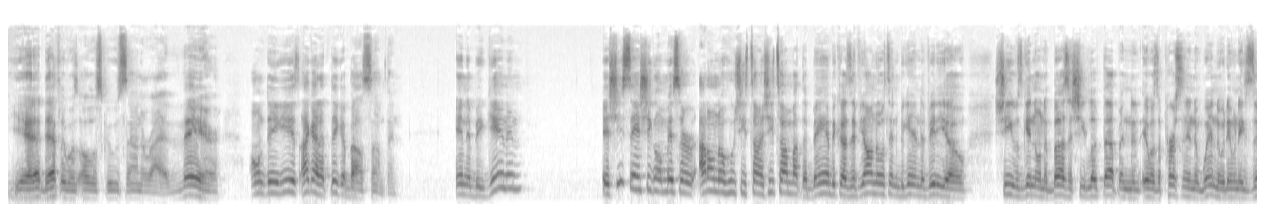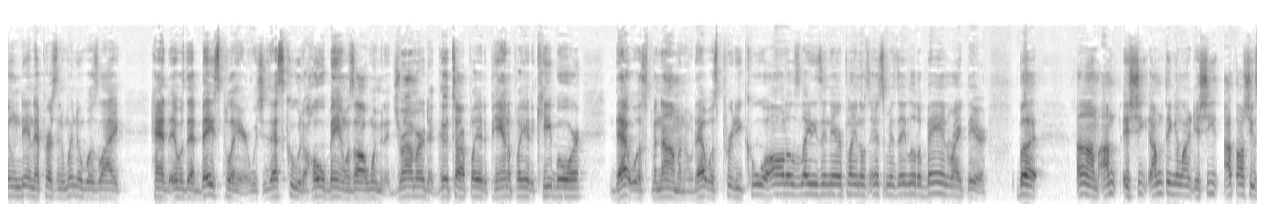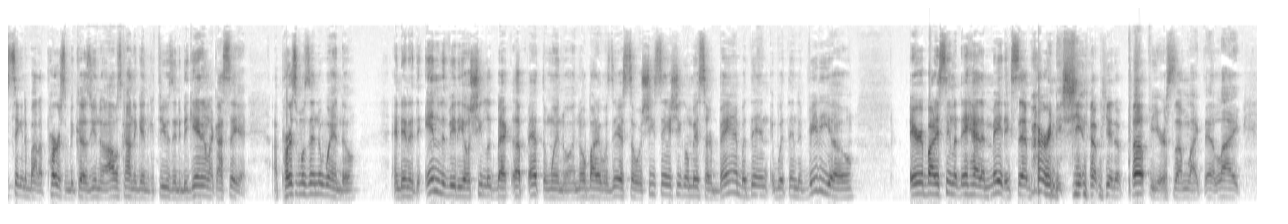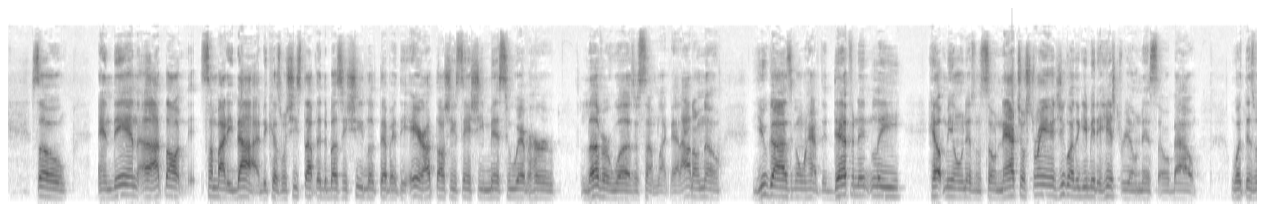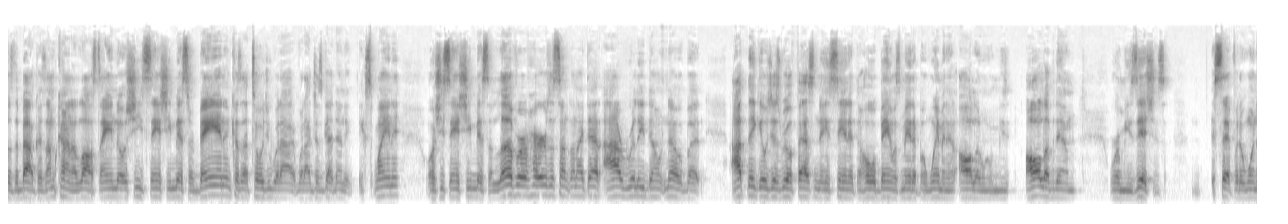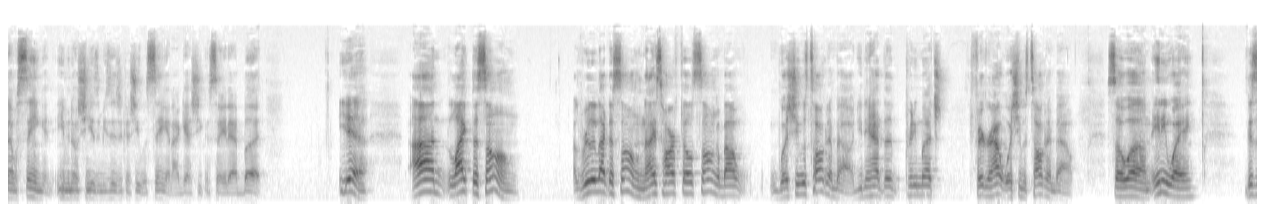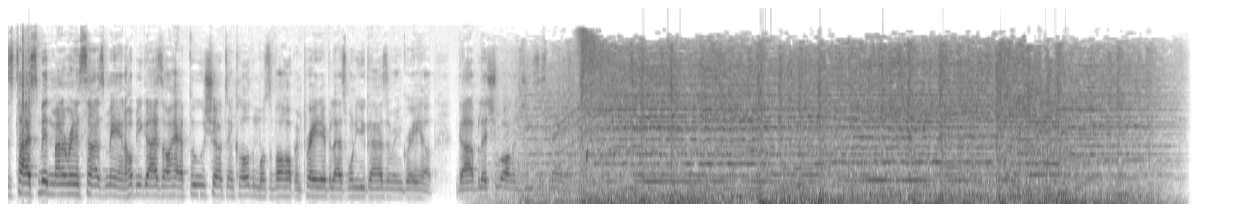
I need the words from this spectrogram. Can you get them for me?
Yeah, that definitely was old school sounding right there. Only thing is, I gotta think about something. In the beginning, is she saying she gonna miss her? I don't know who she's talking. She's talking about the band because if y'all notice in the beginning of the video, she was getting on the bus and she looked up and it was a person in the window. Then when they zoomed in, that person in the window was like had it was that bass player, which is that's cool. The whole band was all women. The drummer, the guitar player, the piano player, the keyboard. That was phenomenal. That was pretty cool. All those ladies in there playing those instruments, they little band right there. But um, I'm is she? I'm thinking like is she? I thought she was thinking about a person because you know I was kind of getting confused in the beginning. Like I said, a person was in the window, and then at the end of the video, she looked back up at the window and nobody was there. So she's saying she gonna miss her band, but then within the video, everybody seemed like they had a mate except her, and then she ended up getting a puppy or something like that. Like so. And then uh, I thought somebody died because when she stopped at the bus and she looked up at the air, I thought she was saying she missed whoever her lover was or something like that. I don't know. You guys are gonna have to definitely help me on this one. So Natural Strands, you're going to give me the history on this about what this was about because I'm kind of lost. I ain't know she's saying she missed her band because I told you what I what I just got done explaining, or she's saying she missed a lover of hers or something like that. I really don't know, but I think it was just real fascinating seeing that the whole band was made up of women and all of them all of them were musicians, except for the one that was singing. Even though she is a musician because she was singing, I guess you can say that. But yeah, I like the song. I really like the song. Nice heartfelt song about what she was talking about. You didn't have to pretty much figure out what she was talking about. So um, anyway, this is Ty Smith, Modern Renaissance Man. I hope you guys all have food, shelter, and clothing. Most of all, hope and pray that every last one of you guys are in great health. God bless you all in Jesus' name.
